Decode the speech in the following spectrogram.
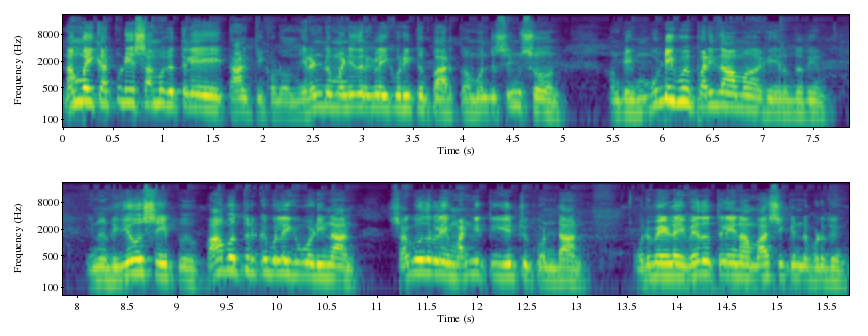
நம்மை கத்துடைய சமூகத்திலே தாழ்த்தி கொள்வோம் இரண்டு மனிதர்களை குறித்து பார்த்தோம். ஒன்று சிம்சோன். அவனுடைய முடிவு பரிதாபமாக இருந்தது. இன்னொன்று யோசிப்பு. பாவத்திற்கு விலகி ஓடினான். சகோதரர்களை மன்னித்து ஏற்றுக்கொண்டான். ஒருவேளை வேதத்திலே நாம் வாசிக்கின்ற பொழுது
